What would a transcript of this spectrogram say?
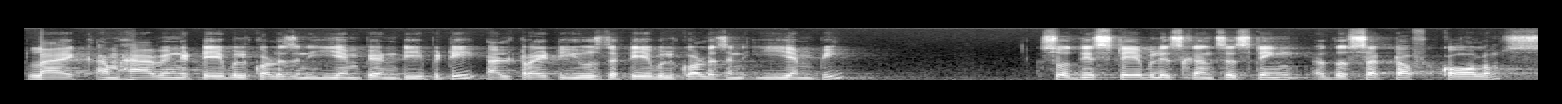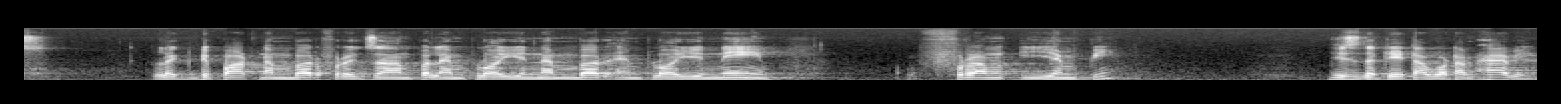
like I am having a table called as an EMP and DPT, I will try to use the table called as an EMP. So, this table is consisting of the set of columns like depart number for example, employee number, employee name from EMP. This is the data what I am having.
